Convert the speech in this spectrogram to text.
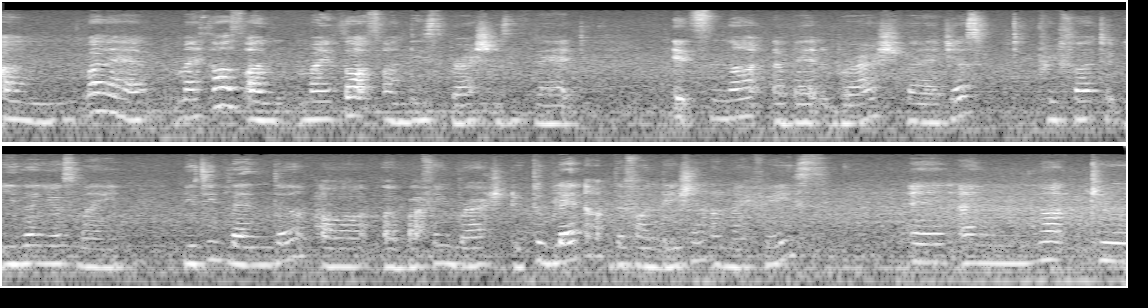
Um what I have my thoughts on my thoughts on this brush is that it's not a bad brush but I just prefer to either use my beauty blender or a buffing brush to, to blend out the foundation on my face. And I'm not too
